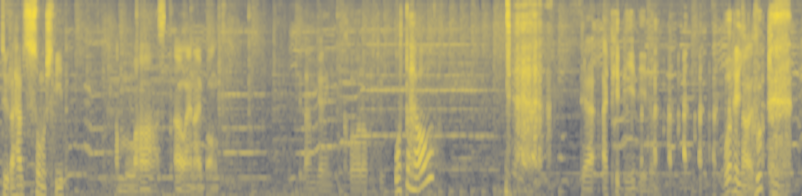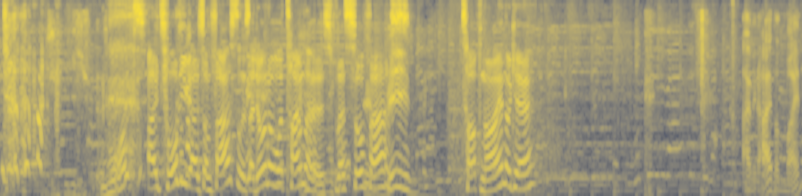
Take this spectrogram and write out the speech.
Dude, I have so much speed. I'm lost. Oh, and I bonked. Dude, I'm getting caught up too. What the hell? Yeah, I PB'd even. What are you No, cooking? What? I told you guys I'm fast on this. I don't know what time that is, but that's so fast. Top 9? Okay. I mean, I don't mind.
